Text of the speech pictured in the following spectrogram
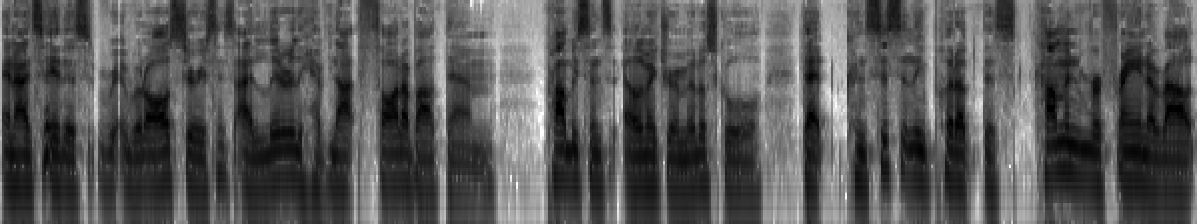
and I'd say this with all seriousness, I literally have not thought about them probably since elementary or middle school that consistently put up this common refrain about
